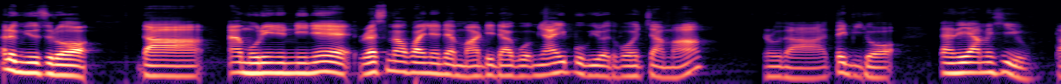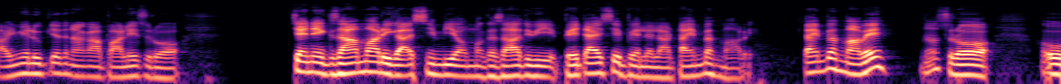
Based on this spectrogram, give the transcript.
အဲ့လိုမျိုးဆိုတော့ ဒါ Amorin အနေနဲ့ Rasmus Hojlund နဲ့ Matita ကိုအများကြီးပို့ပြီးတော့သဘောကျမှာကျွန်တော်ဒါတိတ်ပြီးတော့တန်တရားမရှိဘူးဒါပေမဲ့လို့ပြဿနာကဘာလဲဆိုတော့ကျန်တဲ့ကစားမတွေကအဆင်ပြေအောင်မကစားသေးဘူးဘဲတိုက်စစ်ပဲလဲလားတိုင်ပတ်မှာပဲတိုင်ပတ်မှာပဲနော်ဆိုတော့ဟို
